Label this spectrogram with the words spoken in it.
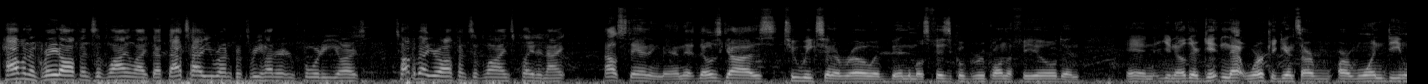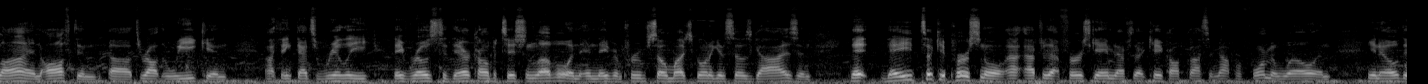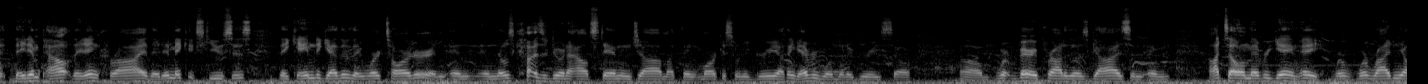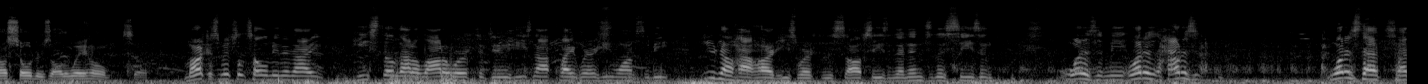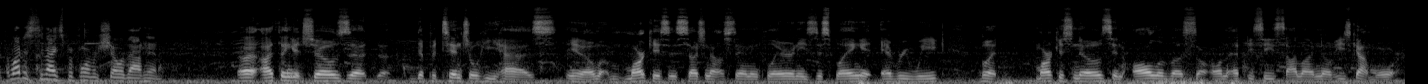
Having a great offensive line like that, that's how you run for 340 yards. Talk about your offensive line's play tonight. outstanding, man. Those guys, two weeks in a row, have been the most physical group on the field, and and you know they're getting that work against our our one D line often uh, throughout the week, and I think that's really they've rose to their competition level, and, and they've improved so much going against those guys, and they they took it personal after that first game and after that kickoff classic not performing well, and you know that they didn't pout, they didn't cry, they didn't make excuses. They came together, they worked harder, and, and, and those guys are doing an outstanding job. I think Marcus would agree. I think everyone would agree. So um, we're very proud of those guys, and, and I tell them every game, hey, we're, we're riding y'all's shoulders all the way home. So Marcus Mitchell told me tonight he's still got a lot of work to do. He's not quite where he wants to be. You know how hard he's worked this offseason and into this season. What does it mean? What is? How does it? What is that? What does tonight's performance show about him? Uh, I think it shows that the, potential he has. You know, Marcus is such an outstanding player, and he's displaying it every week. But Marcus knows, and all of us on the FPC sideline know he's got more.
